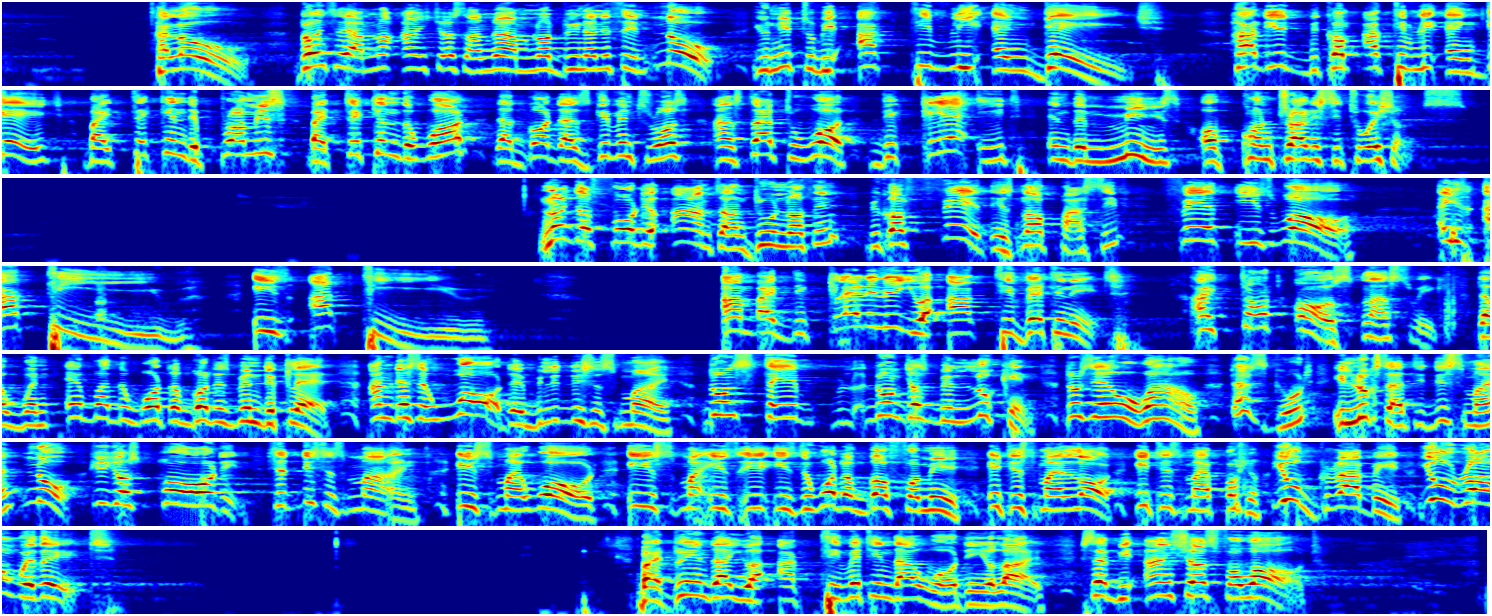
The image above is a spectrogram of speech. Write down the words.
Hello. Don't say I'm not anxious and I'm not doing anything. No you need to be actively engaged. How do you become actively engaged? By taking the promise, by taking the word that God has given to us and start to what? Declare it in the midst of contrary situations. Not just fold your arms and do nothing, because faith is not passive. Faith is what? Is active. Is active. And by declaring it, you are activating it. I taught us last week that whenever the word of God is being declared and there's a word, they believe this is mine, don't stay, don't just be looking. Don't say, oh wow, that's good. He looks at it, this is mine. No, you just hold it. Say, this is mine. It's my word. It's my is is the word of God for me. It is my Lord. It is my portion. You grab it. You run with it. By doing that, you are activating that word in your life. He said, Be anxious for what?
